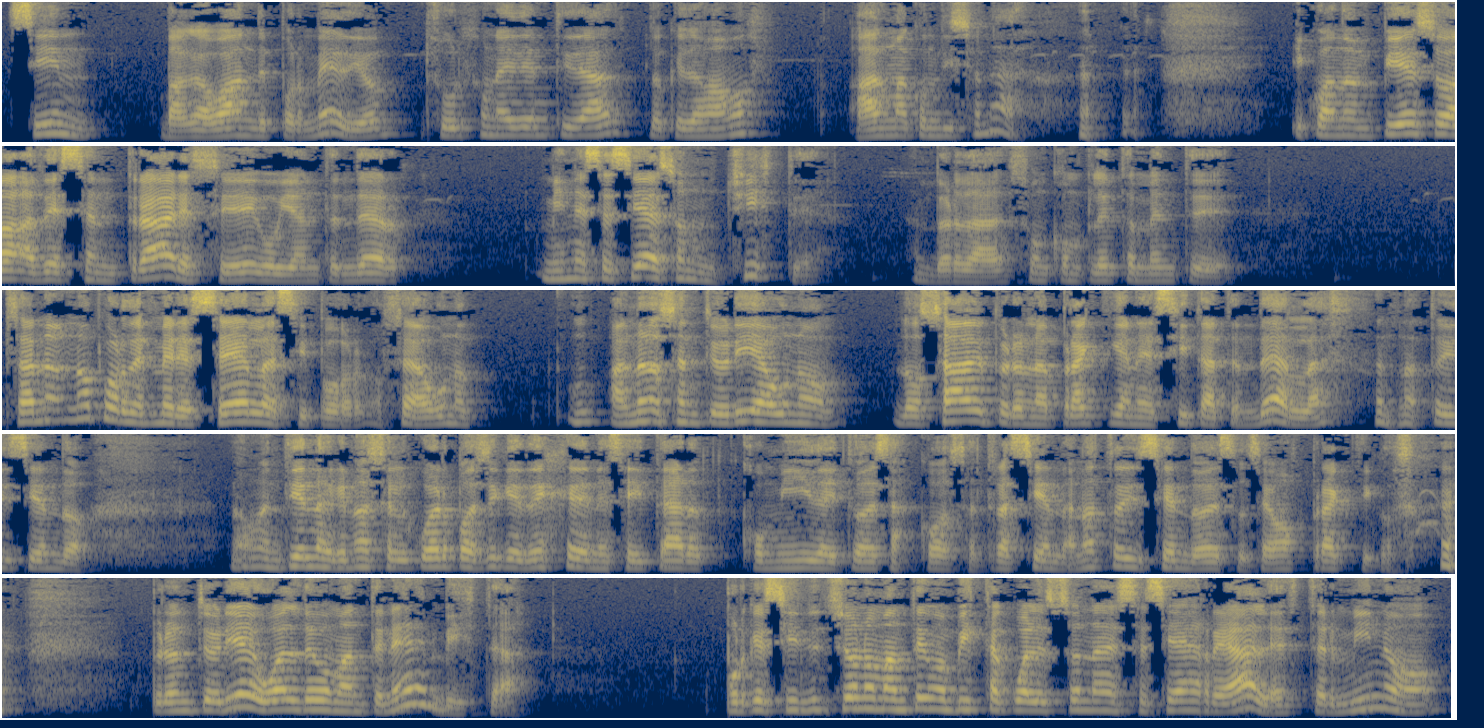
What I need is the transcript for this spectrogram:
sin Bhagavan de por medio, surge una identidad, lo que llamamos alma condicionada. y cuando empiezo a descentrar ese ego y a entender, mis necesidades son un chiste, en verdad, son completamente... O sea, no, no por desmerecerlas y por... O sea, uno, al menos en teoría uno lo sabe, pero en la práctica necesita atenderlas. no estoy diciendo, no entienda que no es el cuerpo, así que deje de necesitar comida y todas esas cosas, trascienda. No estoy diciendo eso, seamos prácticos. pero en teoría igual debo mantener en vista. Porque si yo no mantengo en vista cuáles son las necesidades reales, termino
